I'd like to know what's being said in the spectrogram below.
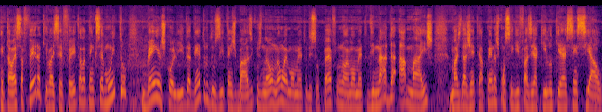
Então, essa feira que vai ser feita, ela tem que ser muito bem escolhida dentro dos itens básicos. Não, não é momento de supérfluo, não é momento de nada a mais, mas da gente apenas conseguir fazer aquilo que é essencial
